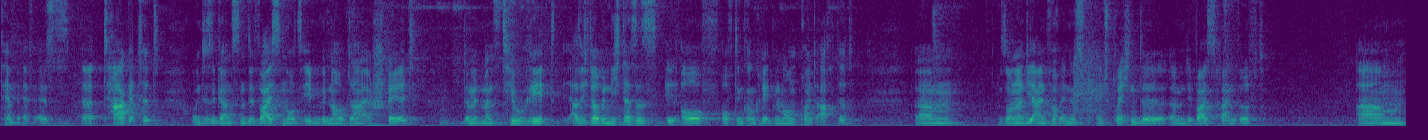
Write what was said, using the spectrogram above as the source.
TempFS äh, targetet und diese ganzen Device-Nodes eben genau da erstellt, damit man es theoretisch, also ich glaube nicht, dass es auf, auf den konkreten Mountpoint achtet, ähm, sondern die einfach in das entsprechende ähm, Device reinwirft. Ähm,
